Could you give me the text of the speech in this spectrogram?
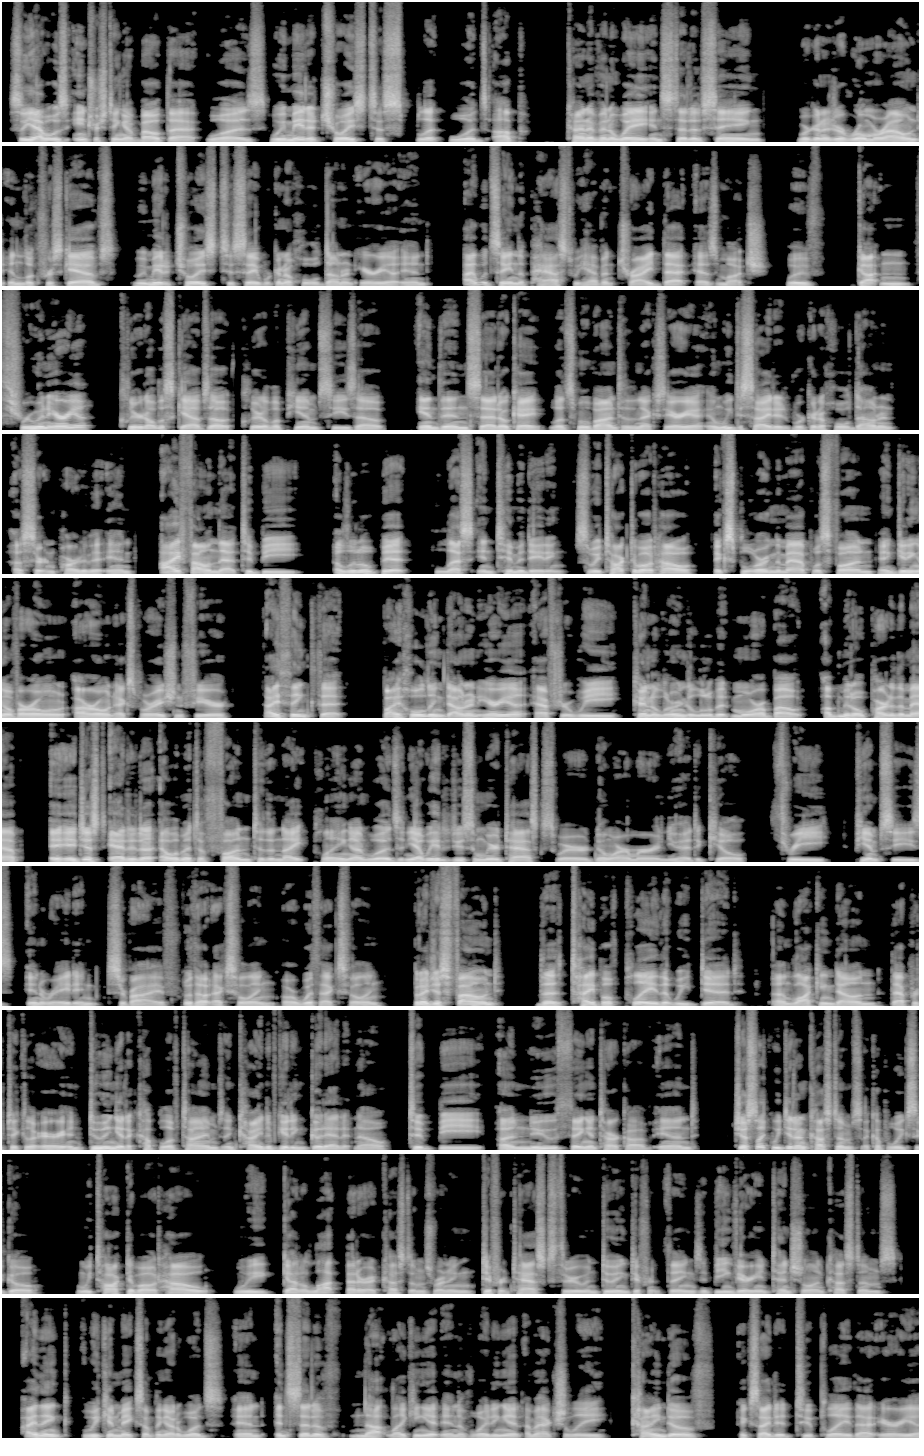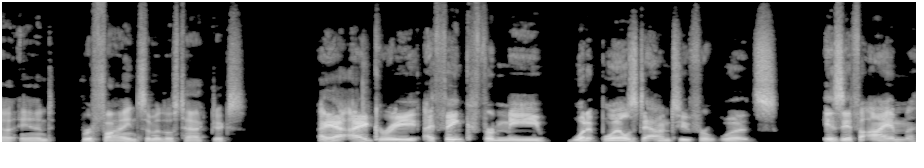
So yeah, what was interesting about that was we made a choice to split woods up, kind of in a way, instead of saying we're going to roam around and look for scavs. We made a choice to say we're going to hold down an area. And I would say in the past, we haven't tried that as much. We've gotten through an area, cleared all the scavs out, cleared all the PMCs out, and then said, okay, let's move on to the next area. And we decided we're going to hold down an, a certain part of it. And I found that to be a little bit less intimidating. So we talked about how exploring the map was fun and getting over our own our own exploration fear. I think that by holding down an area after we kind of learned a little bit more about a middle part of the map, it, just added an element of fun to the night playing on woods. And yeah, we had to do some weird tasks where no armor and you had to kill three PMCs in a raid and survive without exfilling or with exfilling. But I just found the type of play that we did on locking down that particular area and doing it a couple of times and kind of getting good at it now to be a new thing in Tarkov. And just like we did on customs a couple weeks ago, when we talked about how we got a lot better at customs, running different tasks through and doing different things and being very intentional on customs. I think we can make something out of woods. And instead of not liking it and avoiding it, I'm actually kind of excited to play that area and refine some of those tactics. Yeah, I agree. I think for me, what it boils down to for Woods is if I'm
